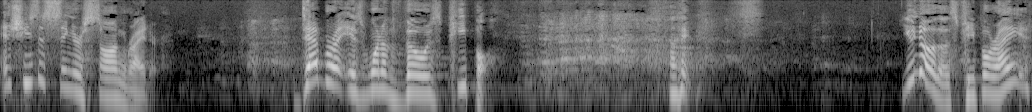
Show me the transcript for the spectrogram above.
And she's a singer songwriter. Deborah is one of those people. like, you know those people, right?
